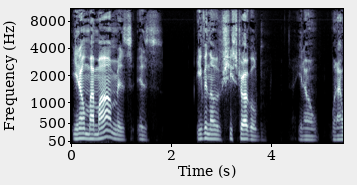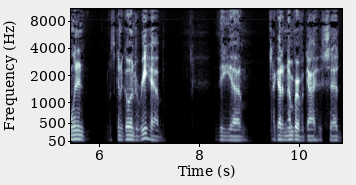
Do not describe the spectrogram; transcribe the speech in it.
you know, my mom is is even though she struggled, you know, when I went in, was going to go into rehab, the um, I got a number of a guy who said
